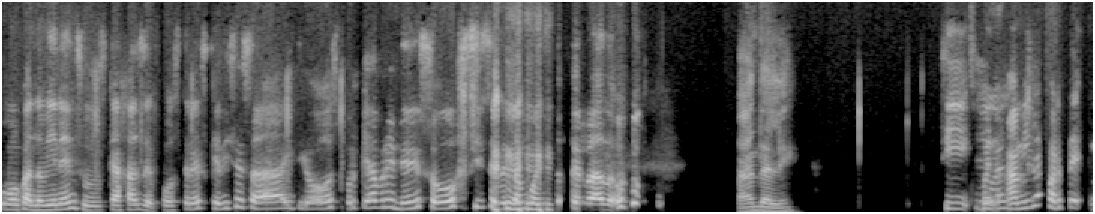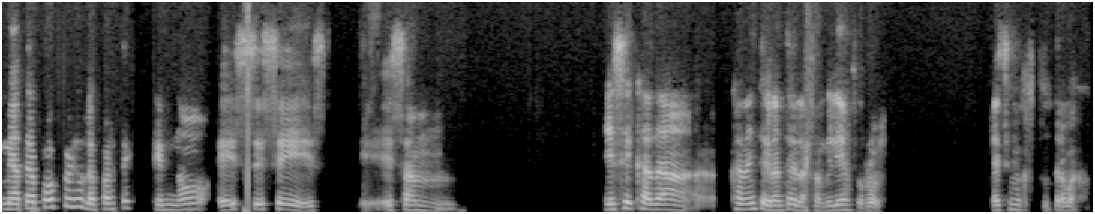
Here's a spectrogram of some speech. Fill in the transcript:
como cuando vienen sus cajas de postres, que dices, ay Dios, ¿por qué abren eso? Si se ve tan bonito cerrado. Ándale. Sí, bueno, a mí la parte me atrapó, pero la parte que no es ese, es, esa, mm, ese cada, cada integrante de la familia en su rol. Ese me costó trabajo.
